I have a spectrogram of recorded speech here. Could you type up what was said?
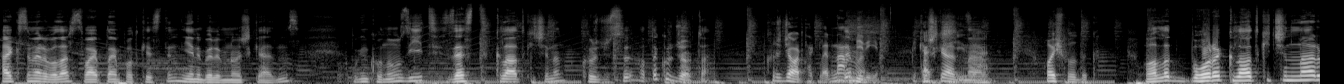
Herkese merhabalar. Swipeline Podcast'in yeni bölümüne hoş geldiniz. Bugün konuğumuz Yiğit. Zest Cloud Kitchen'ın kurucusu, hatta kurucu ortağı. Kurucu ortaklarından Değil biriyim. Birkaç Hoş geldin abi. yani. Hoş bulduk. Valla bu ara Cloud Kitchen'lar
